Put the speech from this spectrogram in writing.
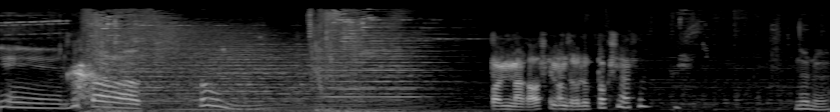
Yeah, Lootbox. Boom. Wollen wir mal rausgehen, unsere Lootboxen öffnen? Nö, nö.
